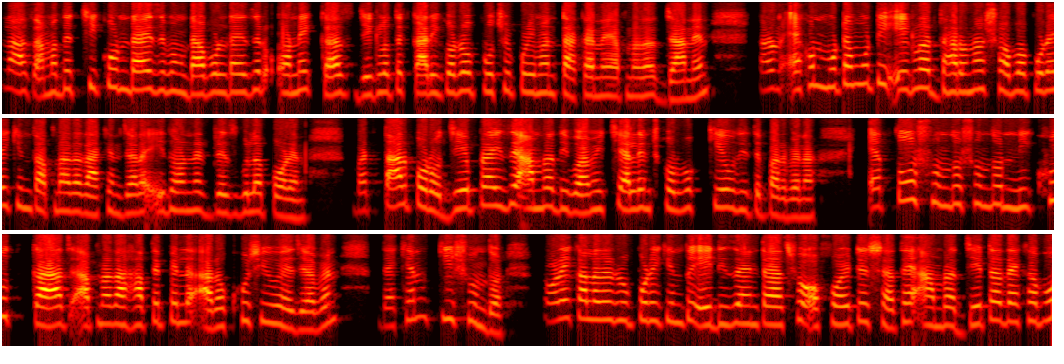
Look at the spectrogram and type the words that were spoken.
প্লাস আমাদের চিকন ডাইজ এবং ডাবল ডাইজের অনেক কাজ যেগুলোতে কারিগররাও প্রচুর পরিমাণ টাকা নেয় আপনারা জানেন। কারণ এখন মোটামুটি এগুলোর ধারণা সব আপুরাই কিন্তু আপনারা রাখেন যারা এই ধরনের ড্রেসগুলা পরেন বাট তারপরও যে প্রাইজে আমরা দিব আমি চ্যালেঞ্জ করব কেউ দিতে পারবে না। এত সুন্দর, সুন্দর নিখুঁত কাজ আপনারা হাতে পেলে আরও খুশি হয়ে যাবেন। দেখেন কি সুন্দর। টরে কালারের উপরে কিন্তু এই ডিজাইনটা আছে অফ হোয়াইটের সাথে। আমরা যেটা দেখাবো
